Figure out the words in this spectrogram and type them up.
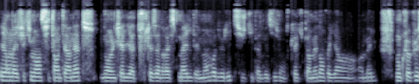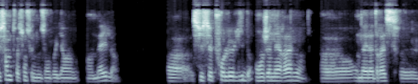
Et on a effectivement un site internet dans lequel il y a toutes les adresses mail des membres du lead, si je dis pas de bêtises, en tout cas qui permet d'envoyer un, mail. Donc le plus simple, de toute façon, c'est de nous envoyer un, mail. Euh, si c'est pour le lead en général, euh, on a l'adresse euh,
